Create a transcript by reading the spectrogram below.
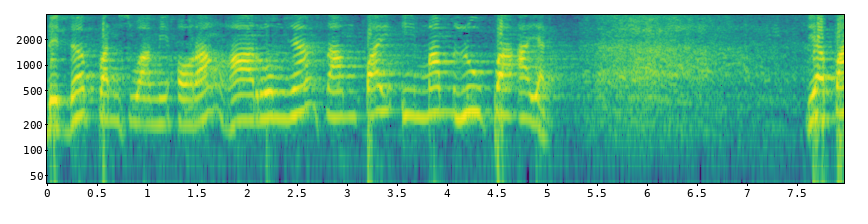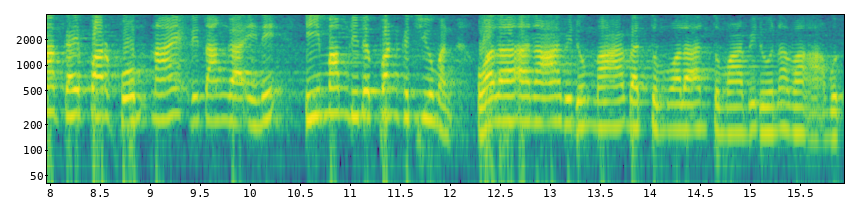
Di depan suami orang harumnya sampai imam lupa ayat. Dia pakai parfum naik di tangga ini, Imam di depan keciuman. Wala ana abidum ma'abattum wala antum abiduna ma'abud.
